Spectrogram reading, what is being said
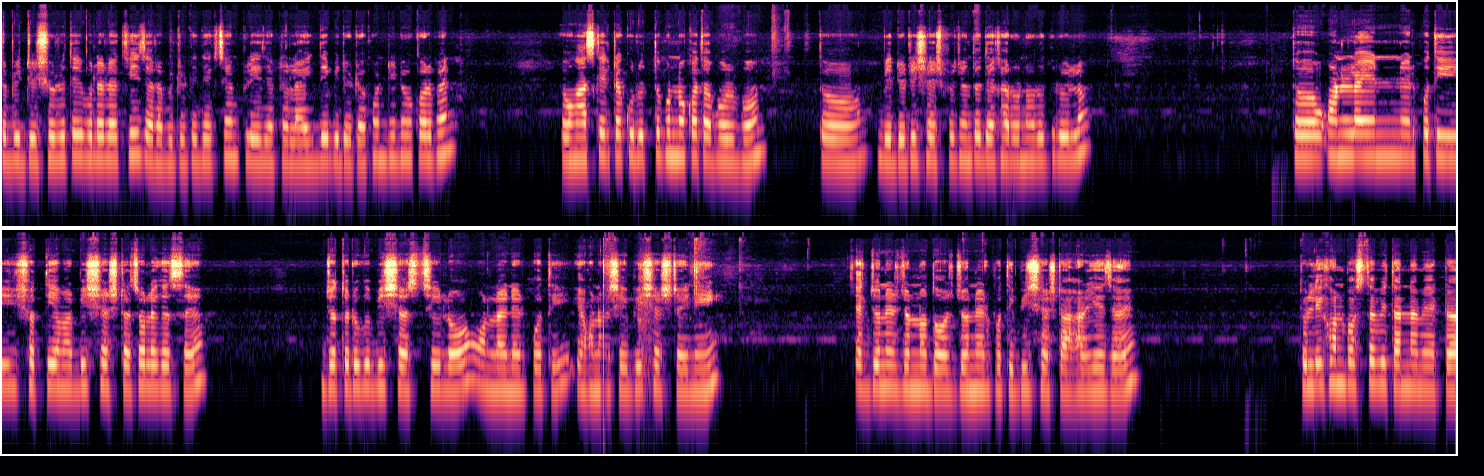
তো ভিডিও শুরুতেই বলে রাখি, যারা ভিডিওটি দেখছেন প্লিজ একটা লাইক দিয়ে ভিডিওটা কন্টিনিউ করবেন। এবং আজকে একটা গুরুত্বপূর্ণ কথা বলব। তো ভিডিওটি শেষ পর্যন্ত দেখার অনুরোধ রইল। তো অনলাইনের প্রতি সত্যি আমার বিশ্বাসটা চলে গেছে। যতটুকু বিশ্বাস ছিল অনলাইনের প্রতি, এখন আর সেই বিশ্বাসটাই নেই। একজনের জন্য দশজনের প্রতি বিশ্বাসটা হারিয়ে যায়। তো লিখন বস্তবিতার নামে একটা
